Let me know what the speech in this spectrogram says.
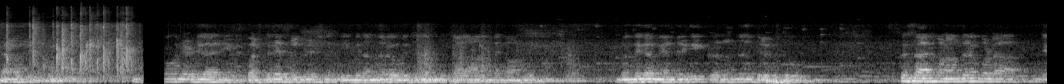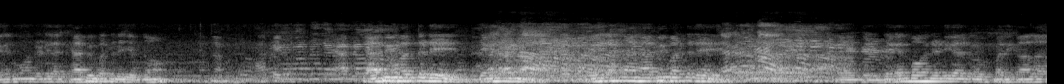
సెలవు తీసుకుంటున్నాను జగన్మోహన్ రెడ్డి గారి బర్త్డే సెలబ్రేషన్కి మీరందరూ వచ్చినందుకు చాలా ఆనందంగా ఉంది. ముందుగా మీ అందరికీ కృతజ్ఞతలు తెలుపుతూ ఒకసారి మనందరం కూడా జగన్మోహన్ రెడ్డి గారికి హ్యాపీ బర్త్డే చెప్దాం. హ్యాపీ బర్త్డే జగన్ అన్న Jagan happy birthday okay Jaganmohan Reddy గారు పది కాలాల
